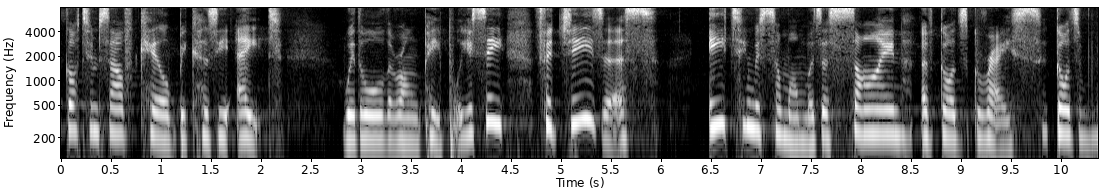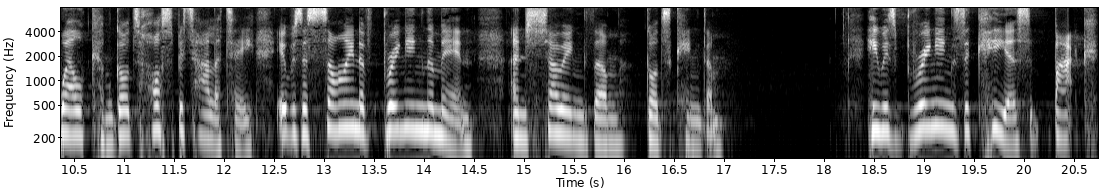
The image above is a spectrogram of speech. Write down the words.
got himself killed because he ate with all the wrong people. You see, for Jesus, eating with someone was a sign of God's grace, God's welcome, God's hospitality. It was a sign of bringing them in and showing them God's kingdom. He was bringing Zacchaeus back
